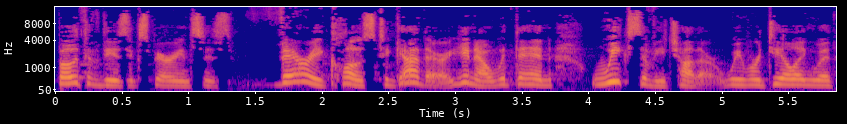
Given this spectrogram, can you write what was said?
both of these experiences, very close together, you know, within weeks of each other. We were dealing with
